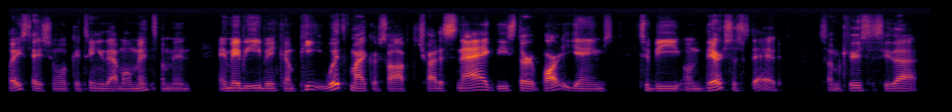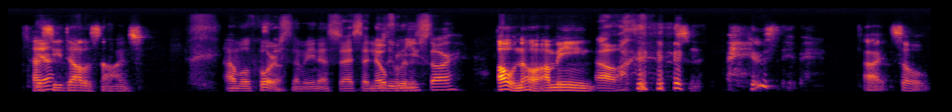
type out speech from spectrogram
PlayStation will continue that momentum and and maybe even compete with Microsoft to try to snag these third party games to be on their stead. So I'm curious to see that. I Yeah. see dollar signs. Um, of course. I mean, that's that's a no from what you, Star. Oh no, I mean, Oh, here's all right. So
